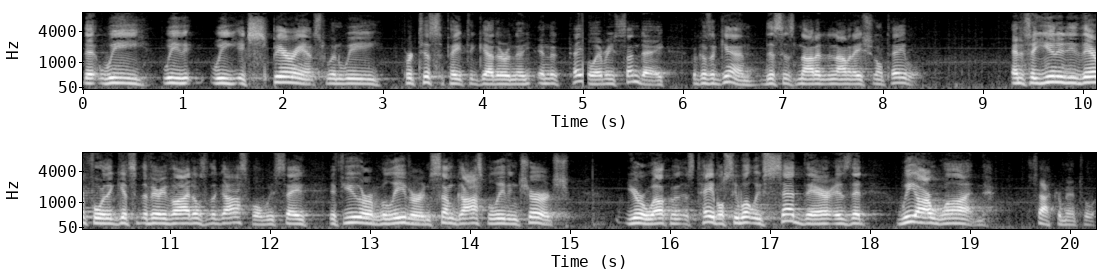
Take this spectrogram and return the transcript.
that we, we, we experience when we participate together in the, in the table every Sunday, because again, this is not a denominational table. And it's a unity, therefore, that gets at the very vitals of the gospel. We say, if you are a believer in some gospel believing church, you're welcome at this table. See, what we've said there is that we are one sacramentally,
